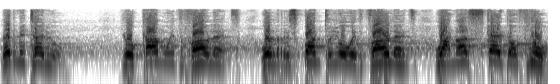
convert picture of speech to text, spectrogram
Let me tell you. You come with violence. We'll respond to you with violence. We are not scared of you.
